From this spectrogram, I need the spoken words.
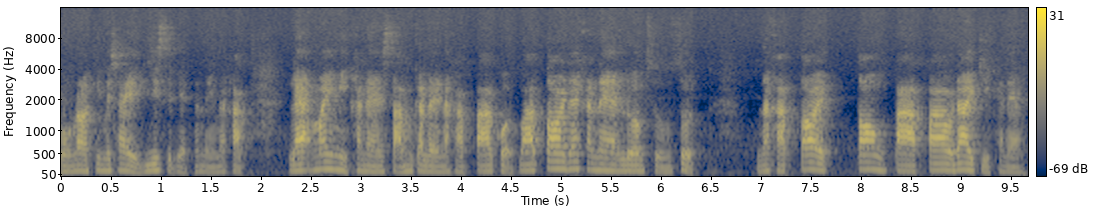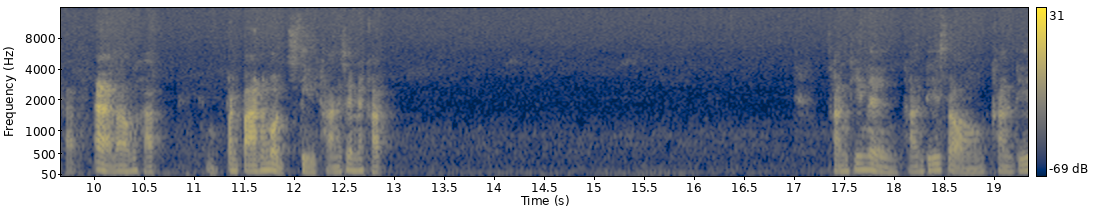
วงนอกที่ไม่ใช่ 21 นั่นเองนะครับ และไม่มีคะแนนซ้ำกันเลยนะครับ ปรากฏว่าต้อยได้คะแนนรวมสูงสุดนะครับ ต้อยต้องปาเป้าได้กี่คะแนนครับ อ่าน้องครับปันปาทั้งหมด 4 ครั้งใช่ไหมครับ รั้งที่ 1 ครั้งที่ 2 ครั้งที่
